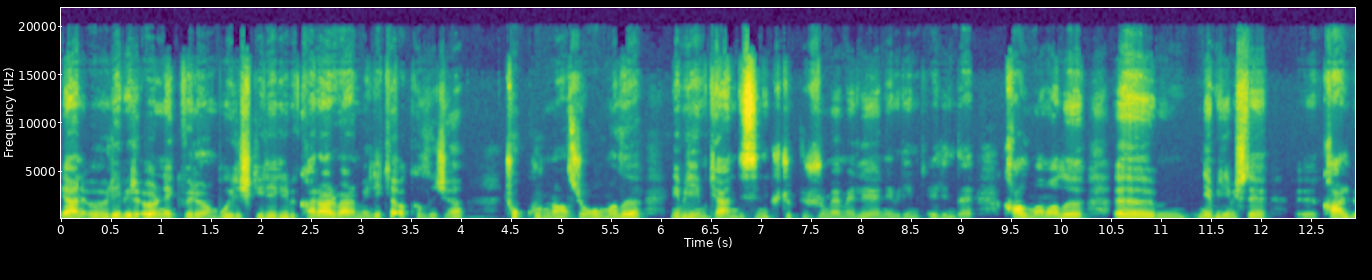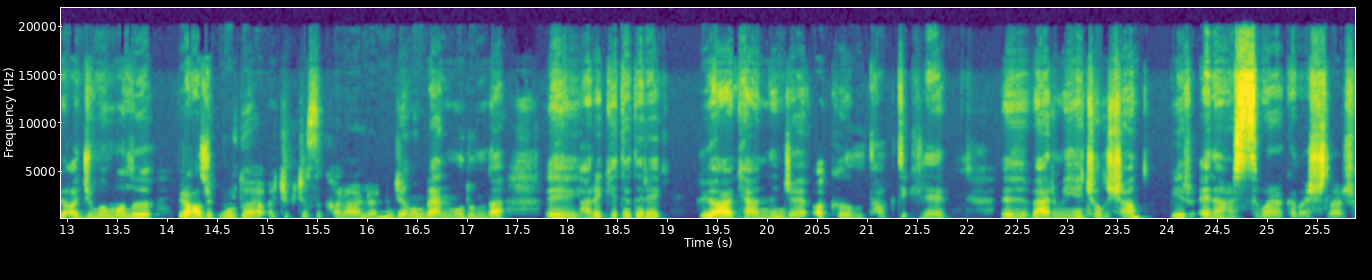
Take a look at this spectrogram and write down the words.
Yani öyle bir örnek veriyorum bu ilişkiyle ilgili bir karar vermeli ki akıllıca. Çok kurnazca olmalı. Ne bileyim kendisini küçük düşürmemeli. Ne bileyim elinde kalmamalı. Ee, ne bileyim işte e, kalbi acımamalı. Birazcık burada açıkçası kararlarını canım ben modunda e, hareket ederek güya kendince akıl, taktikle e, vermeye çalışan bir enerjisi var arkadaşlar.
